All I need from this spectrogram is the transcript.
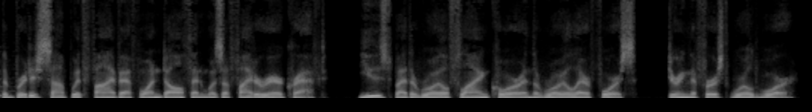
The British Sopwith 5 F1 Dolphin was a fighter aircraft, used by the Royal Flying Corps and the Royal Air Force, during the First World War.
